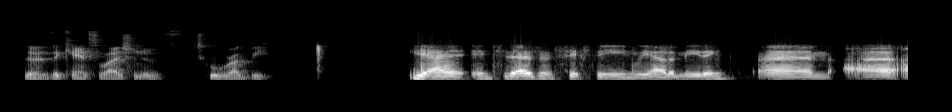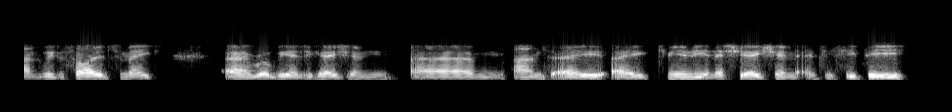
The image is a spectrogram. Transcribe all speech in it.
the the cancellation of school rugby? Yeah, in 2016 we had a meeting, um, uh, and we decided to make uh, rugby education um, and a, a community initiation NCCP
